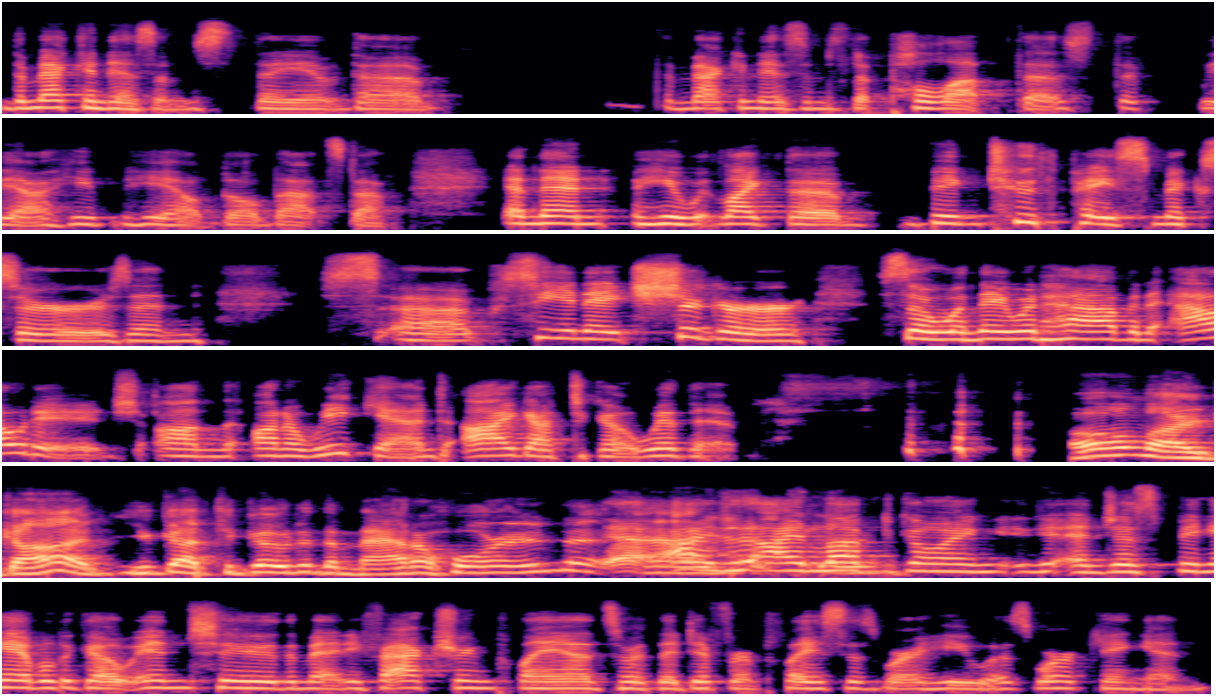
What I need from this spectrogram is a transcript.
the mechanisms, the the the mechanisms that pull up this the yeah he he helped build that stuff and then he would like the big toothpaste mixers and uh, C&H sugar. So when they would have an outage on on a weekend, I got to go with him. oh my God! You got to go to the Matterhorn. Yeah, I I loved going and just being able to go into the manufacturing plants or the different places where he was working and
